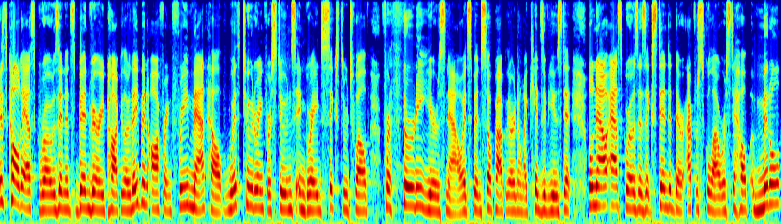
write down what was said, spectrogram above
It's called Ask Rose and it's been very popular. They've been offering free math help with tutoring for students in grades 6 through 12 for 30 years now. It's been so popular. I know my kids have used it. Well, now Ask Rose has extended their after school hours to help middle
